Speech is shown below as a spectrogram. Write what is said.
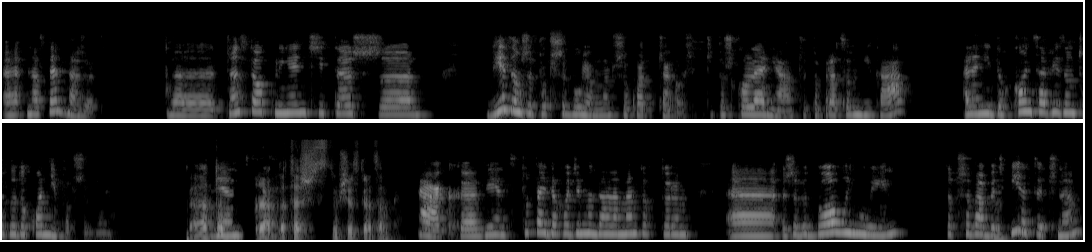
E, Następna rzecz. E, Często klienci też e, wiedzą, że potrzebują na przykład czegoś, czy to szkolenia, czy to pracownika, ale nie do końca wiedzą, czego dokładnie potrzebują. A to Więc- prawda, też z tym się zgadzam. Tak, e, więc tutaj dochodzimy do elementu, w którym, e, żeby było win-win, to trzeba być i etycznym,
